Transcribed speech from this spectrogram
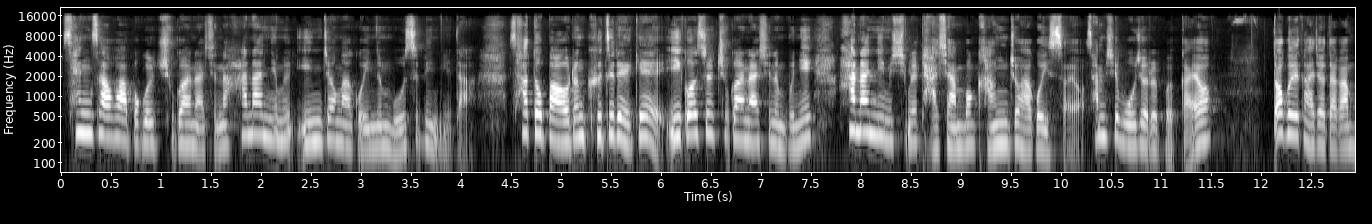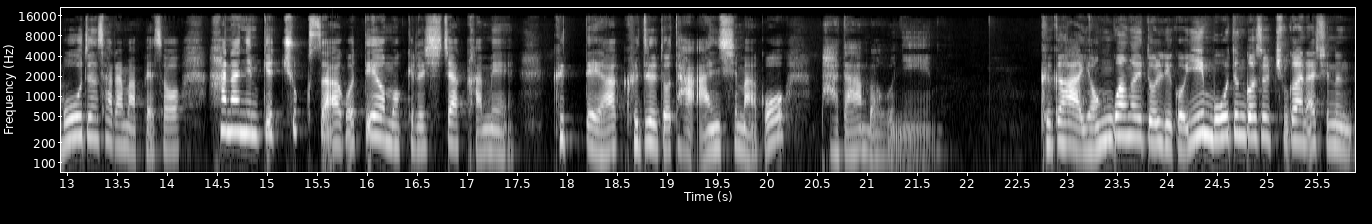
생사화복을 주관하시는 하나님을 인정하고 있는 모습입니다. 사도 바울은 그들에게 이것을 주관하시는 분이 하나님이심을 다시 한번 강조하고 있어요. 35절을 볼까요? 떡을 가져다가 모든 사람 앞에서 하나님께 축사하고 떼어 먹기를 시작함에 그때야 그들도 다 안심하고 받아 먹으니 그가 영광을 돌리고 이 모든 것을 주관하시는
